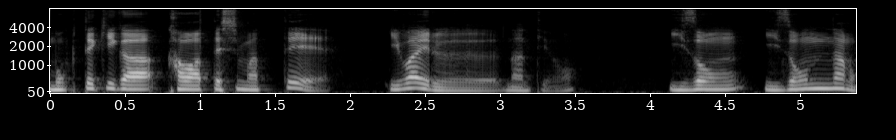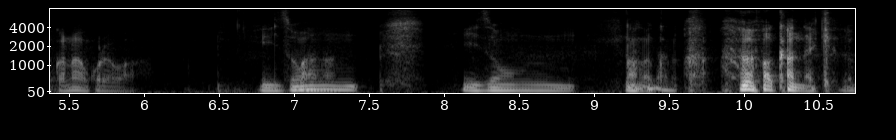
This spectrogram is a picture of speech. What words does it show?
目的が変わってしまっていわゆるなんていうの？依存依存なのかなこれは。依存、まあ依存なのかな？わかんないけど。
